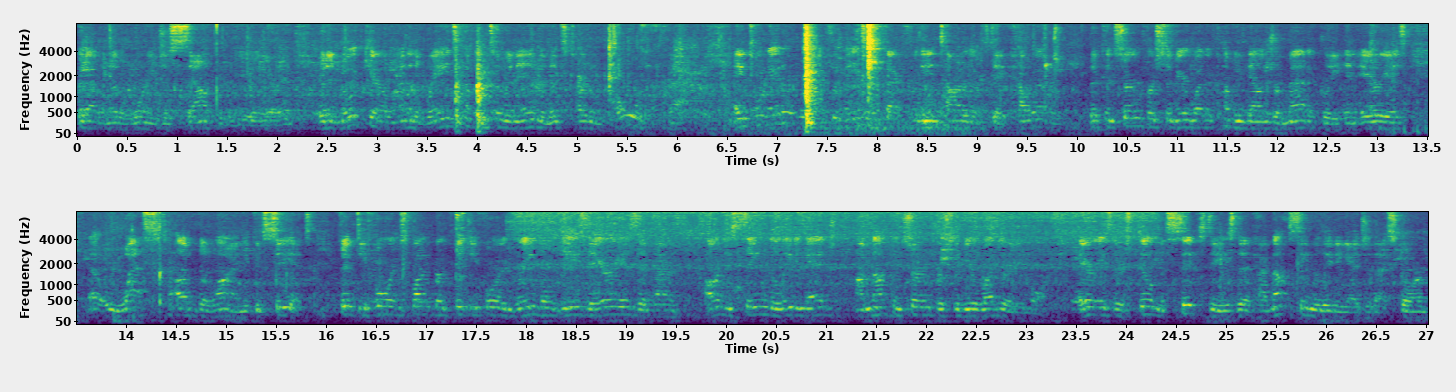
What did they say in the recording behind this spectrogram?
could have another warning just south of the viewing area. But in North Carolina, the rain's coming to an end, and it's turning cold, in fact. A tornado watch remains in effect for the entire the state. However, the concern for severe weather coming down dramatically in areas uh, west of the line. You can see it. 54 in Spartanburg, 54 in Greenville. These areas that have already seen the leading edge, I'm not concerned for severe weather anymore. Areas that are still in the 60s that have not seen the leading edge of that storm,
